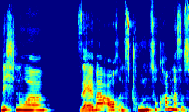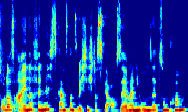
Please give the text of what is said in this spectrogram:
nicht nur selber auch ins Tun zu kommen. Das ist so das eine, finde ich. Ist ganz, ganz wichtig, dass wir auch selber in die Umsetzung kommen,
